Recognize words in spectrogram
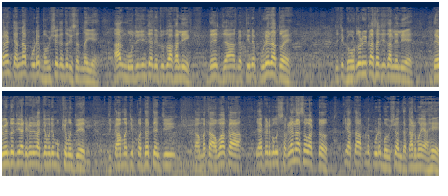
कारण त्यांना पुढे भविष्य त्यांचं दिसत नाही आहे आज मोदीजींच्या नेतृत्वाखाली देश ज्या गतीने पुढे जातो आहे ज्याची घोडदोड विकासाची चाललेली आहे. देवेंद्रजी या ठिकाणी राज्यामध्ये मुख्यमंत्री आहेत. जी कामाची पद्धत त्यांची कामाचा आवाका याकडे बघून सगळ्यांना असं वाटतं की आता आपलं पुढे भविष्य अंधकारमय आहे.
